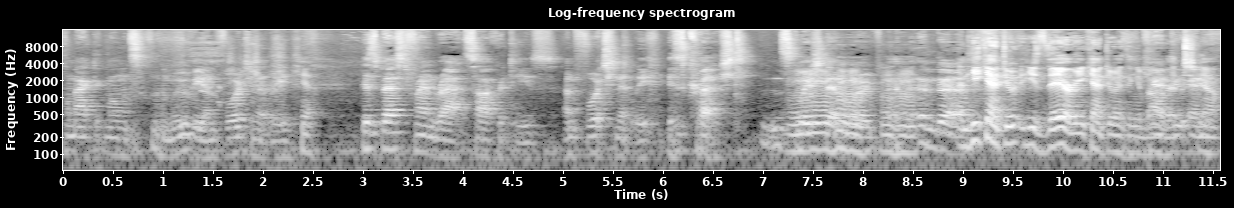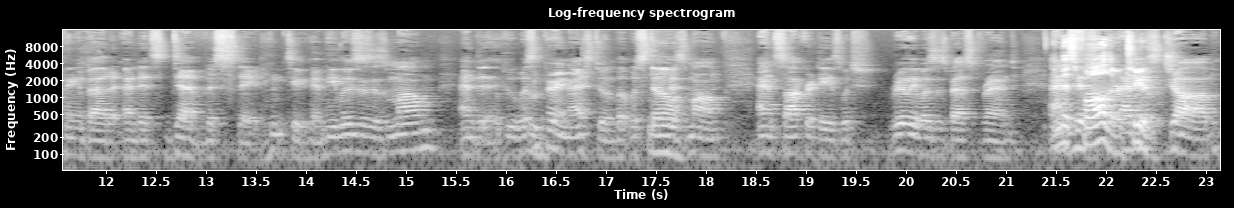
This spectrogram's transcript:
climactic moments in the movie. Unfortunately, Yeah. his best friend rat Socrates, unfortunately, is crushed, and squished Mhm, at work, mhm. and, uh, and he can't do. He's there. He can't do anything about can't it. do yeah. anything about it, and it's devastating to him. He loses his mom, and uh, who wasn't very nice to him, but was still No. his mom, and Socrates, which really was his best friend, And his father, and too. His job,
